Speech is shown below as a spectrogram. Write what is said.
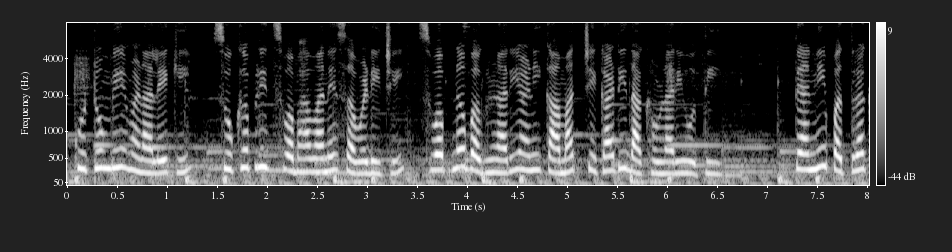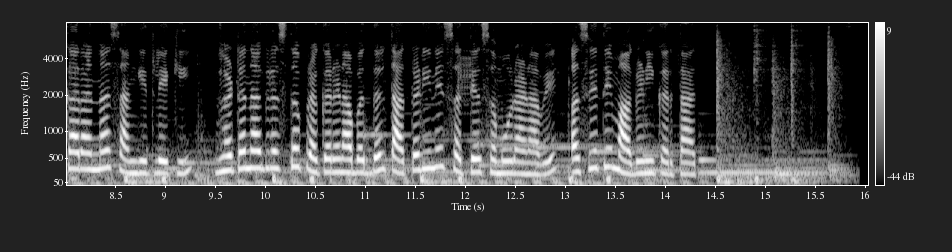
कुटुंबीय म्हणाले की सुखप्रीत स्वभावाने सवडीची स्वप्न बघणारी आणि कामात चिकाटी दाखवणारी होती. त्यांनी पत्रकारांना सांगितले की घटनाग्रस्त प्रकरणाबद्दल तातडीने सत्य समोर आणावे असे ते मागणी करतात.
